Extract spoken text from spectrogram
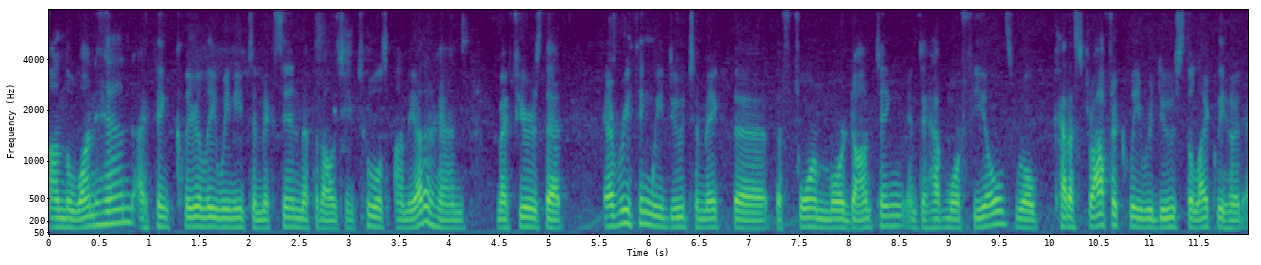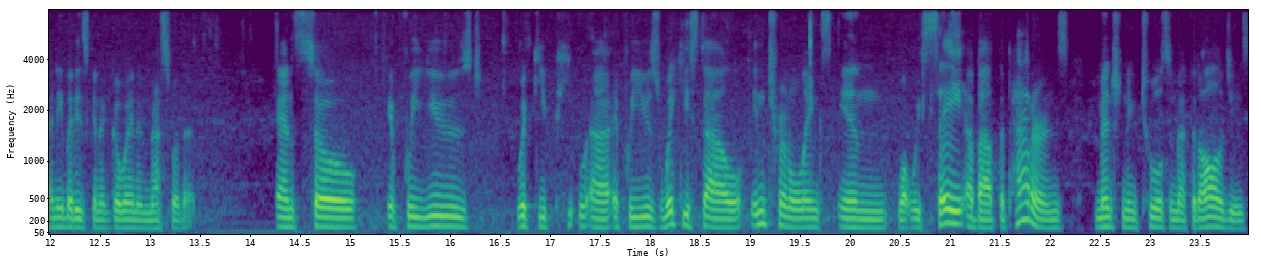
On the one hand, I think clearly we need to mix in methodology and tools. On the other hand, my fear is that everything we do to make the, the form more daunting and to have more fields will catastrophically reduce the likelihood anybody's going to go in and mess with it. And so if we used wiki, uh, if we use wiki style internal links in what we say about the patterns, mentioning tools and methodologies,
